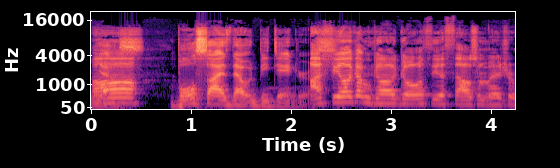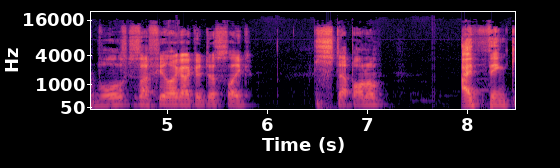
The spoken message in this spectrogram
Uh, Yes. bull size, that would be dangerous. I feel like I'm gonna go with the a thousand miniature bulls because I feel like I could just like step on them. I think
